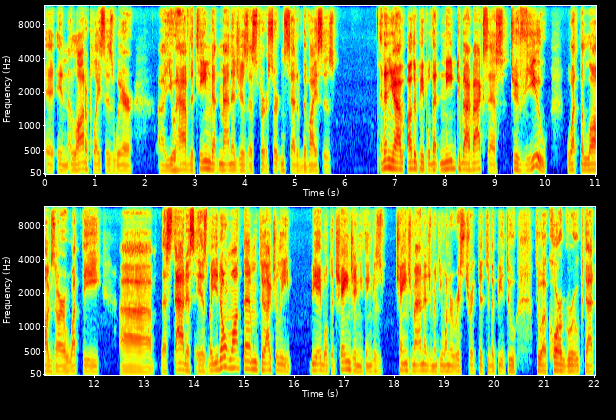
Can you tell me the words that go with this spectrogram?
in a lot of places where uh, you have the team that manages a certain set of devices. And then you have other people that need to have access to view what the logs are, what the uh, the status is, but you don't want them to actually be able to change anything because change management you want to restrict it to the to to a core group that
